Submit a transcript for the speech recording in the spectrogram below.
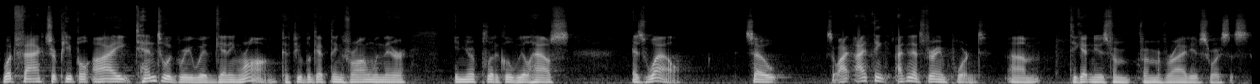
What facts are people I tend to agree with getting wrong? Because people get things wrong when they're in your political wheelhouse as well. So, so I, I think I think that's very important um, to get news from from a variety of sources.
